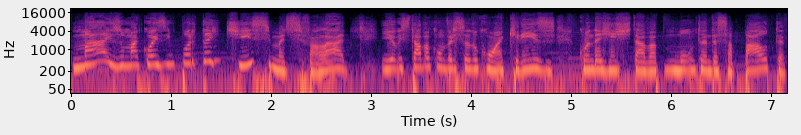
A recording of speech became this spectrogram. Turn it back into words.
Mas uma coisa importantíssima de se falar e eu estava conversando com a Cris quando a gente estava montando essa pauta,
